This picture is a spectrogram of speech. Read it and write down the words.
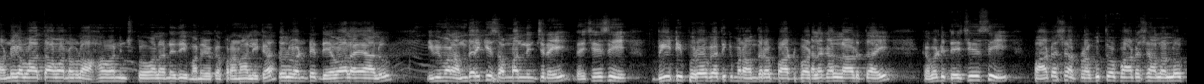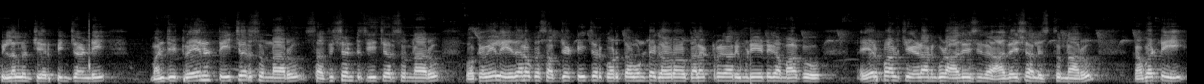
పండుగ వాతావరణంలో ఆహ్వానించుకోవాలనేది మన యొక్క ప్రణాళిక. అంటే దేవాలయాలు ఇవి మన అందరికీ సంబంధించినవి దయచేసి వీటి పురోగతికి మనం అందరం పాటు పడగల్లాడుతాయి కాబట్టి దయచేసి పాఠశాల ప్రభుత్వ పాఠశాలల్లో పిల్లలను చేర్పించండి. మంచి ట్రైన్ టీచర్స్ ఉన్నారు సఫిషియంట్ టీచర్స్ ఉన్నారు. ఒకవేళ ఏదైనా ఒక సబ్జెక్ట్ టీచర్ కొరత ఉంటే గౌరవ కలెక్టర్ గారు ఇమీడియట్గా మాకు ఏర్పాటు చేయడానికి కూడా ఆదేశ ఆదేశాలు ఇస్తున్నారు. కాబట్టి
